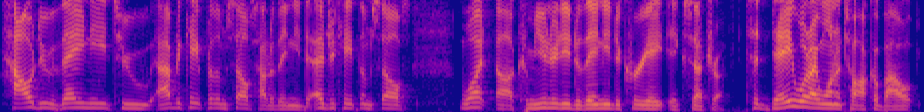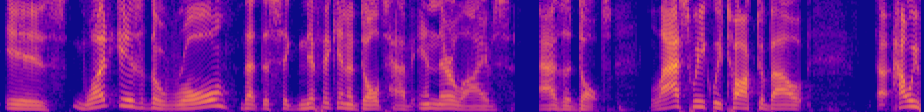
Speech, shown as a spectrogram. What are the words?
How do they need to advocate for themselves? How do they need to educate themselves? What uh, community do they need to create, etc. Today, what I want to talk about is what is the role that the significant adults have in their lives as adults. Last week, we talked about uh, how we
